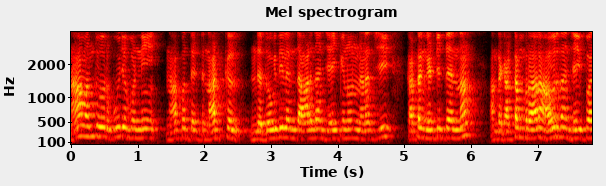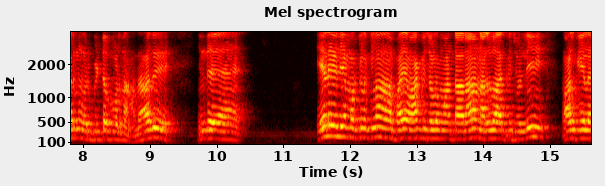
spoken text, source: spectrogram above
நான் வந்து ஒரு பூஜை பண்ணி நாற்பத்தெட்டு நாட்கள் இந்த தொகுதியில் இந்த ஆள் தான் ஜெயிக்கணும்னு நினச்சி கட்டம் கட்டிட்டேன்னா அந்த கட்டம் பிரகாரம் அவர் தான் ஜெயிப்பாருன்னு ஒரு பிட்டை போடுதான் அதாவது இந்த ஏழை எளிய மக்களுக்கெல்லாம் பையன் வாக்கு சொல்ல மாட்டாராம் நல்வாக்கு சொல்லி வாழ்க்கையில்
